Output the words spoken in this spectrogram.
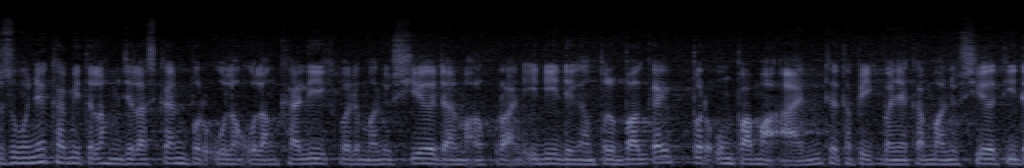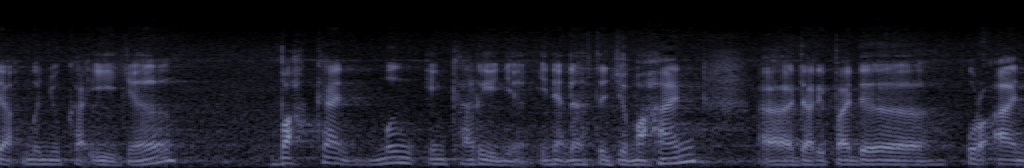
sesungguhnya kami telah menjelaskan berulang-ulang kali kepada manusia dalam Al-Quran ini dengan pelbagai perumpamaan tetapi kebanyakan manusia tidak menyukainya bahkan mengingkarinya. Ini adalah terjemahan uh, daripada Quran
